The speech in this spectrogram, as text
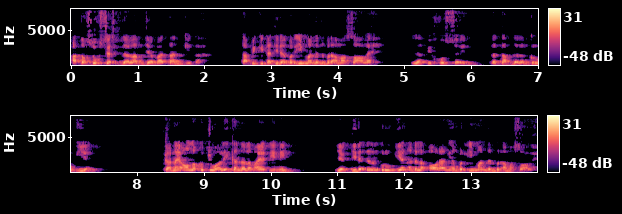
atau sukses dalam jabatan kita, tapi kita tidak beriman dan beramal saleh, lafi khusrin, tetap dalam kerugian. Karena yang Allah kecualikan dalam ayat ini, yang tidak dalam kerugian adalah orang yang beriman dan beramal saleh.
